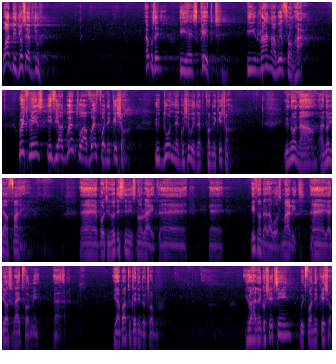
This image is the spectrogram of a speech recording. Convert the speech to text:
What did Joseph do? Bible said he escaped. He ran away from her. Which means if you are going to avoid fornication, you don't negotiate with fornication. You know now, I know you are fine. Uh, but you know this thing is not right. Uh, uh, if not that I was married, you are just right for me. you are about to get into trouble. You are negotiating with fornication.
